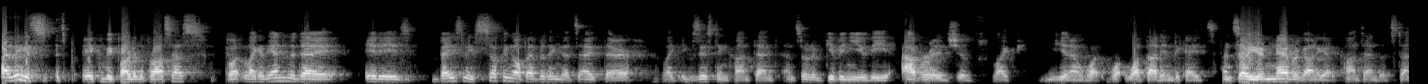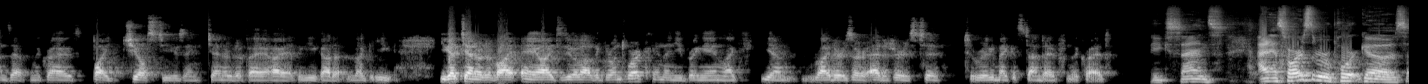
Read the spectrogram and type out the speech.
I think it's, it's it can be part of the process, but like at the end of the day, it is basically sucking up everything that's out there, like existing content, and sort of giving you the average of like you know what, what, what that indicates. And so you're never going to get content that stands out from the crowd by just using generative AI. I think you got to like you you get generative AI to do a lot of the grunt work, and then you bring in like you know writers or editors to to really make it stand out from the crowd. Makes sense. And as far as the report goes,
